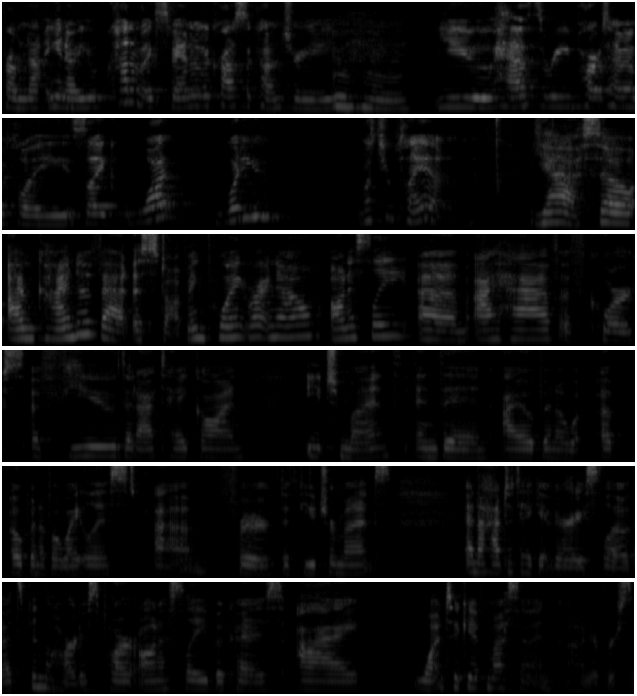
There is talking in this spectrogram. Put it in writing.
from now? You know, you've kind of expanded across the country. hmm You have three part time employees. Like, what what do you what's your plan? Yeah, so I'm kind of at a stopping point right now, honestly. Um, I have, of course, a few that I take on each month, and then I open a, up open up a wait list um, for the future months, and I have to take it very slow. That's been the hardest part, honestly, because I want to give my son 100%,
